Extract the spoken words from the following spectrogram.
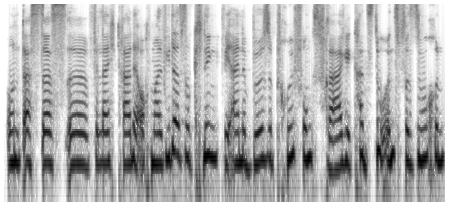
und dass das äh, vielleicht gerade auch mal wieder so klingt wie eine böse Prüfungsfrage, kannst du uns versuchen,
